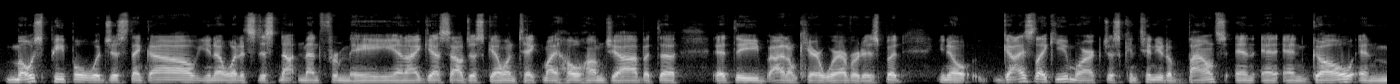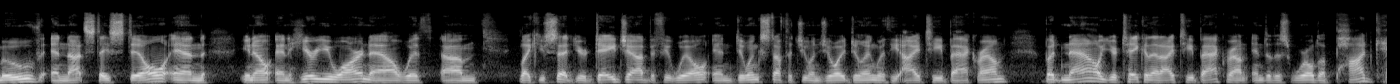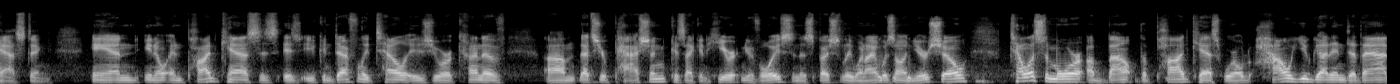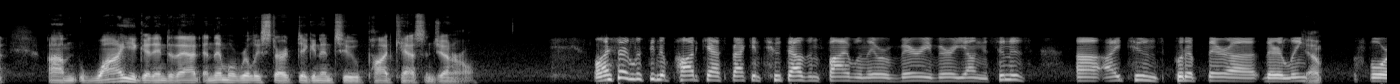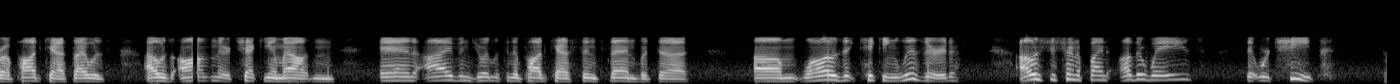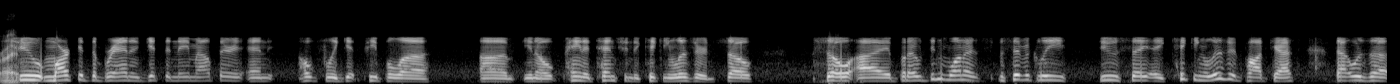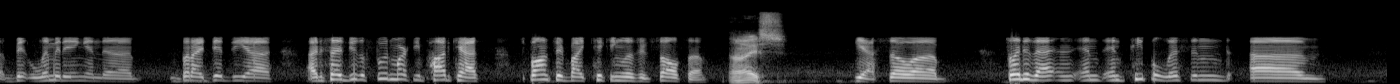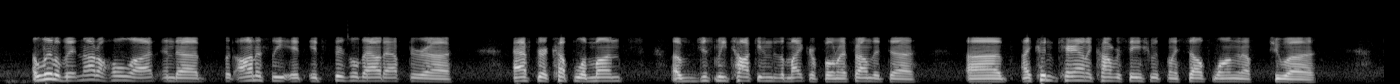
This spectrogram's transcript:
most people would just think oh you know what? It's just not meant for me and i guess i'll just go and take my ho-hum job at the at the i don't care wherever it is. But you know guys like you mark just continue to bounce and and, and go and move and not stay still. And you know and here you are now with um, like you said, your day job, if you will, and doing stuff that you enjoy doing with the IT background. But now you're taking that IT background into this world of podcasting. And, you know, and podcast is, is you can definitely tell is your kind of, um, that's your passion because I can hear it in your voice, and especially when I was on your show. Tell us some more about the podcast world, how you got into that, um, why you get into that, and then we'll really start digging into podcasts in general. Well, I started listening to podcasts back in 2005 when they were very, very young. As soon as uh, iTunes put up their uh, their link yep. for a podcast, I was I was on there checking them out, and and I've enjoyed listening to podcasts since then. But uh, um, while I was at Kicking Lizard, I was just trying to find other ways that were cheap right. to market the brand and get the name out there, and hopefully get people, uh, uh, you know, paying attention to Kicking Lizard. So so I, but I didn't want to specifically do, say, a kicking lizard podcast. That was a bit limiting, and uh, but I did the. Uh, I decided to do the food marketing podcast sponsored by Kicking Lizard Salsa. Nice. Yeah. So, uh, so I did that, and and, and people listened um, a little bit, not a whole lot, and uh, but honestly, it, it fizzled out after uh, after a couple of months of just me talking into the microphone. I found that. Uh, uh, I couldn't carry on a conversation with myself long enough to uh,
